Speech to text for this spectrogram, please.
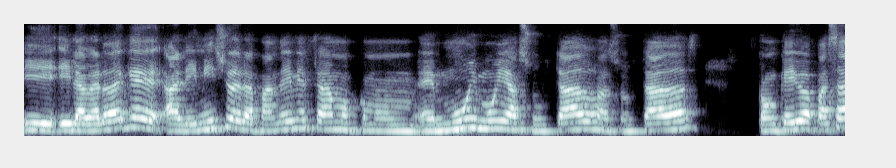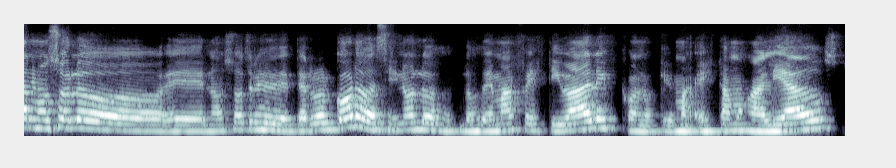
Y, la verdad que al inicio de la pandemia estábamos como eh, muy, muy asustados, asustadas con qué iba a pasar, no solo eh, nosotros desde Terror Córdoba, sino los, los, demás festivales con los que estamos aliados.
